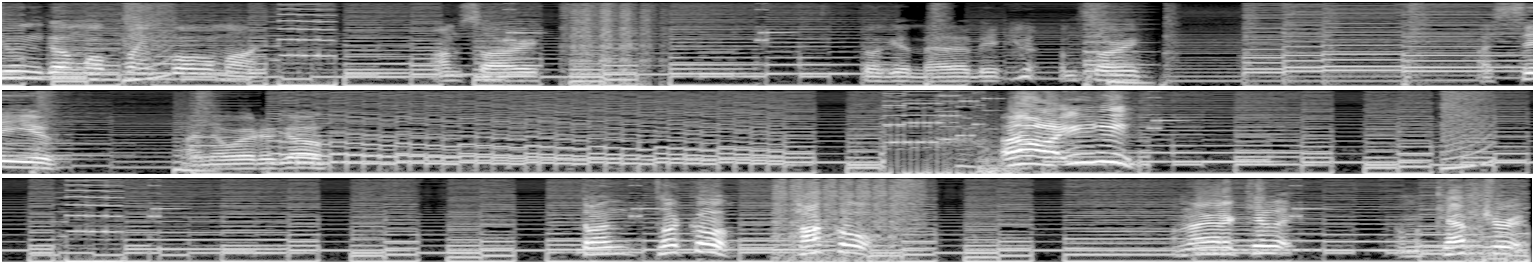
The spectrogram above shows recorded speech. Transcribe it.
chewing gum while playing Pokemon. I'm sorry. Don't get mad at me. I'm sorry. See you. I know where to go. Oh, Eevee! Done, taco, taco. I'm not gonna kill it. I'm gonna capture it.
